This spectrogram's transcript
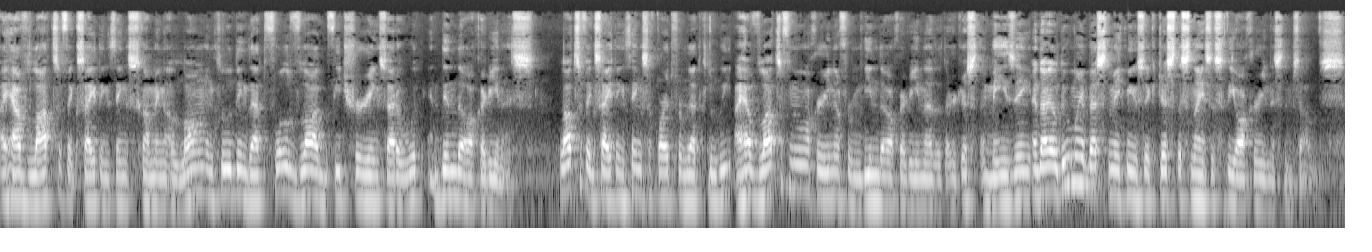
I have lots of exciting things coming along, including that full vlog featuring Sarawut and Dinda Ocarinas. Lots of exciting things apart from that khlui. I have lots of new ocarina from Dinda Ocarina that are just amazing, and I'll do my best to make music just as nice as the ocarinas themselves.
